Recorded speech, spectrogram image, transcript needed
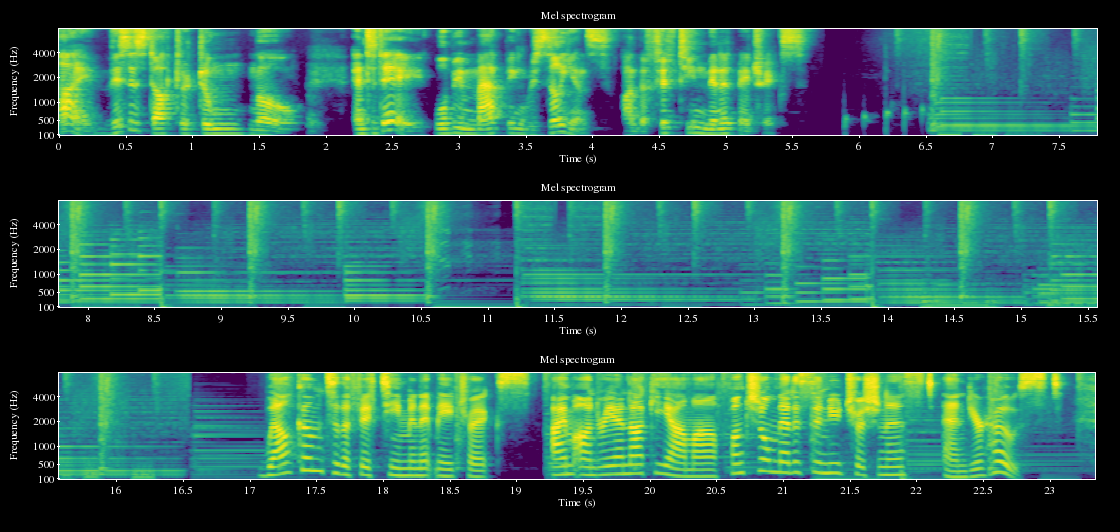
Hi, this is Dr. Trung Ngo, and today we'll be mapping resilience on the 15 minute matrix. Welcome to the 15 Minute Matrix. I'm Andrea Nakayama, functional medicine nutritionist and your host.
